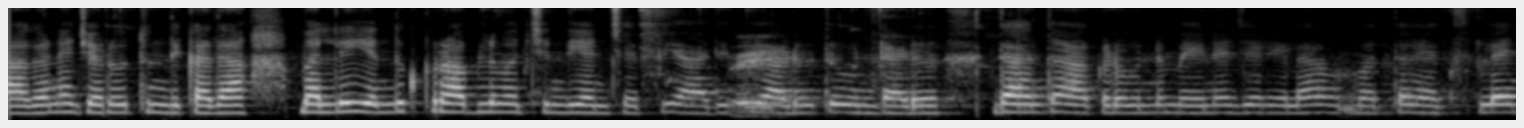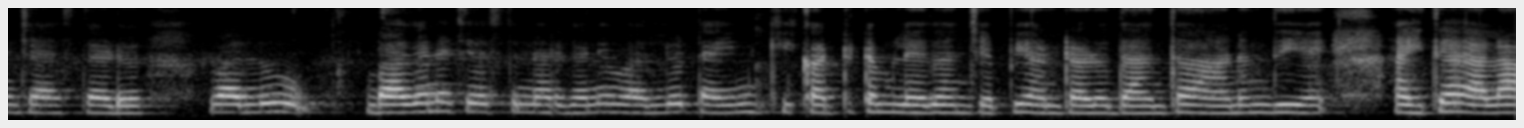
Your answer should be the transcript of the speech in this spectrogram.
బాగానే జరుగుతుంది కదా. మళ్ళీ ఎందుకు ప్రాబ్లం వచ్చింది అని చెప్పి ఆదిత్య మాట్లాడుతూ ఉంటాడు. దాంతో అక్కడ ఉన్న మేనేజర్ ఇలా మొత్తం ఎక్స్ప్లెయిన్ చేస్తాడు. వాళ్ళు బాగానే చేస్తున్నారు కానీ వాళ్ళు టైంకి కట్టడం లేదు అని చెప్పి అంటాడు. దాంతో ఆనంది అయితే అలా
